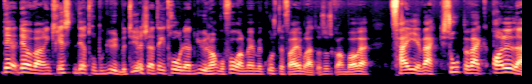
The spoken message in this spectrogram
Det, det, å være en kristen, det å tro på Gud, betyr ikke at jeg tror det at Gud han går foran meg med kost og feiebrett, og så skal han bare feie vekk, sope vekk alle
